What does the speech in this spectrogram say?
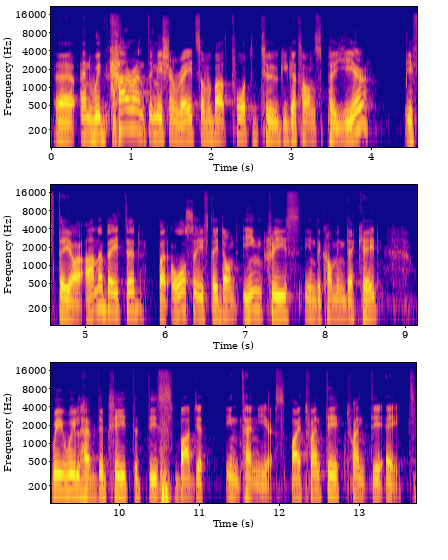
Uh, and with current emission rates of about 42 gigatons per year, if they are unabated, but also if they don't increase in the coming decade, we will have depleted this budget in 10 years, by 2028.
